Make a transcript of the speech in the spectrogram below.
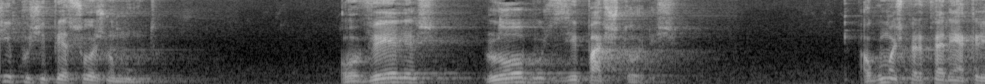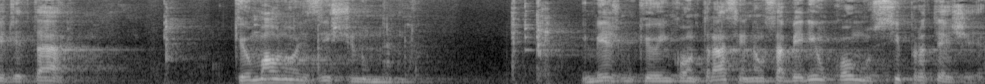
tipos de pessoas no mundo: ovelhas, lobos e pastores. Algumas preferem acreditar que o mal não existe no mundo. E mesmo que o encontrassem, não saberiam como se proteger.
